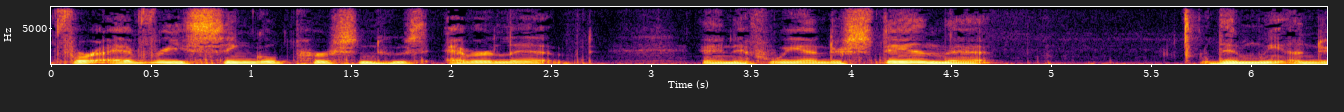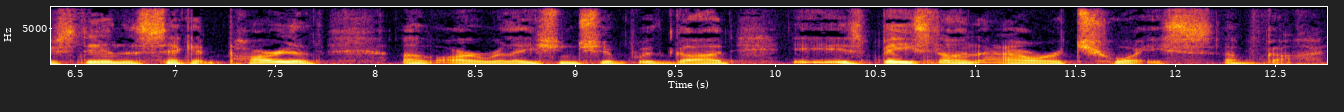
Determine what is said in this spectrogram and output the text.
for every single person who's ever lived. And if we understand that, then we understand the second part of, of our relationship with God is based on our choice of God.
